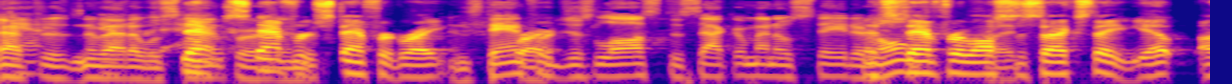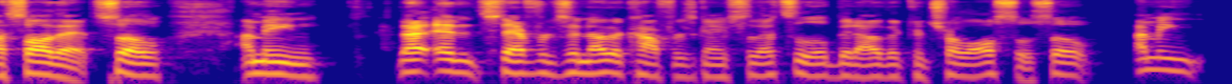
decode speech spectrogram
After Nevada was Stanford, Stanford, and, Stanford, right? And Stanford right. just lost to Sacramento State at and home. Stanford lost right? to Sac State. Yep, I saw that. So, I mean, that and Stanford's another conference game, so that's a little bit out of their control, also. So, I mean,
